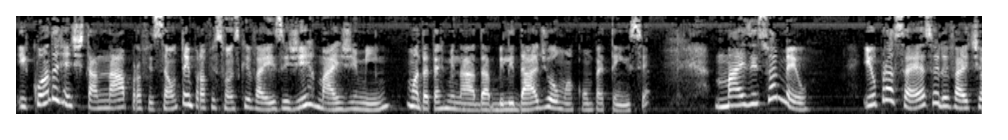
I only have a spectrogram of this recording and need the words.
E quando a gente está na profissão, tem profissões que vai exigir mais de mim, uma determinada habilidade ou uma competência, mas isso é meu. E o processo ele vai te,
